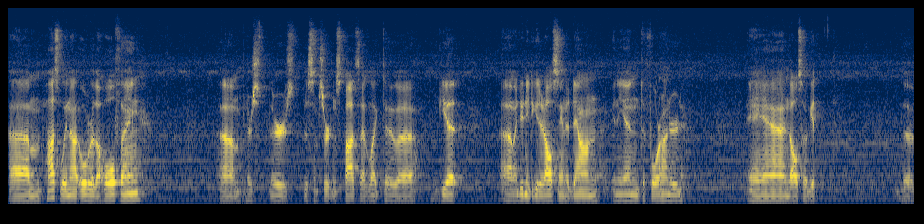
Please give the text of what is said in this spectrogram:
Um, possibly not over the whole thing. Um, there's there's just some certain spots I'd like to uh, get. Um, I do need to get it all sanded down in the end to 400, and also get the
